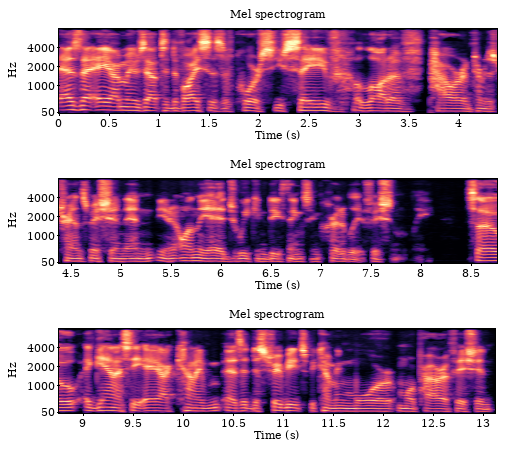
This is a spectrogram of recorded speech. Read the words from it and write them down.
As that AI moves out to devices, of course, you save a lot of power in terms of transmission, and you know on the edge we can do things incredibly efficiently. So again, I see AI kind of as it distributes becoming more more power efficient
